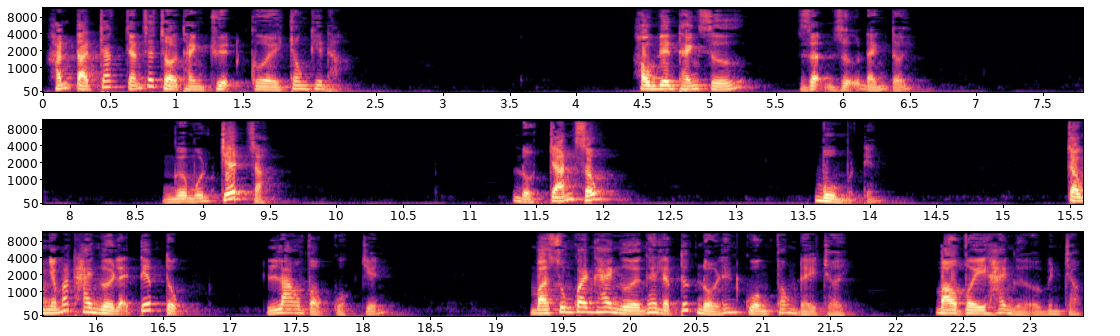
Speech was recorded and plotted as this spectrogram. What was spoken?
Hắn ta chắc chắn sẽ trở thành chuyện cười trong thiên hạ. Hồng Liên Thánh Sứ Giận dữ đánh tới. Ngươi muốn chết sao? Đột chán sống. Bù một tiếng. Trong nhà mắt hai người lại tiếp tục Lao vào cuộc chiến. Mà xung quanh hai người ngay lập tức nổi lên cuồng phong đầy trời, Bao vây hai người ở bên trong.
